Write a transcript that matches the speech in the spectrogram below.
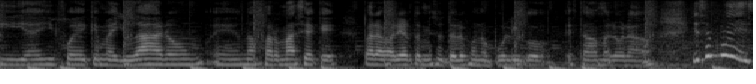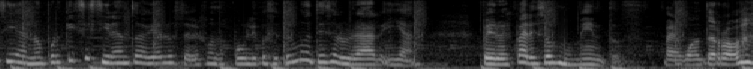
y ahí fue que me ayudaron en una farmacia que para variar también su teléfono público estaba malogrado. Yo siempre decía, ¿no? ¿Por qué existirán todavía los teléfonos públicos si todo el mundo tiene celular y ya? Pero es para esos momentos, para cuando te roban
